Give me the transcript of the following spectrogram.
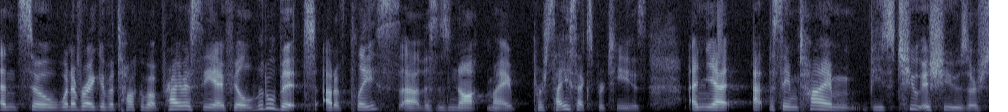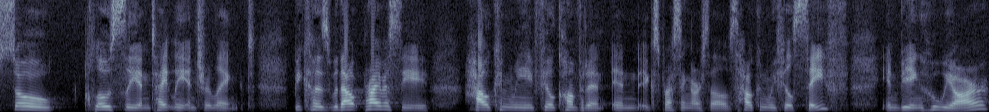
and so whenever I give a talk about privacy, I feel a little bit out of place. Uh, this is not my precise expertise. And yet, at the same time, these two issues are so closely and tightly interlinked. Because without privacy, how can we feel confident in expressing ourselves? How can we feel safe in being who we are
